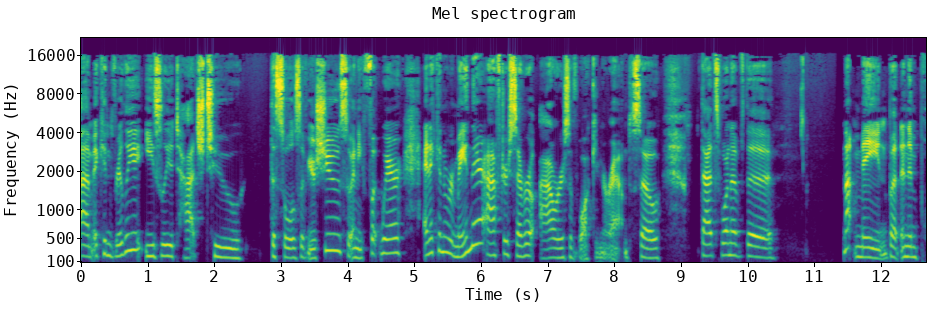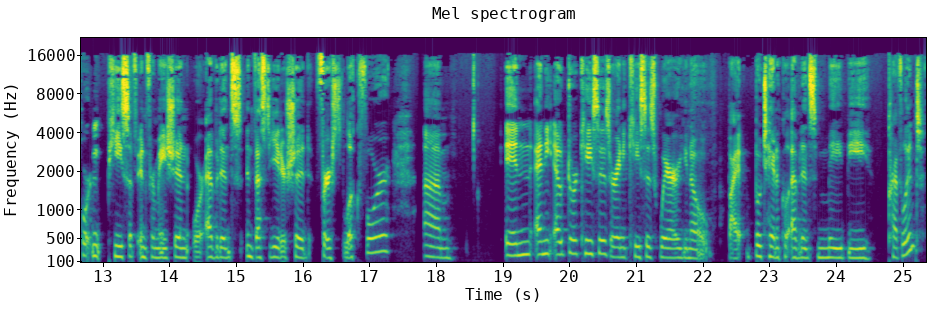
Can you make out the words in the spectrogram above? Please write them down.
Um, it can really easily attach to the soles of your shoes, so any footwear, and it can remain there after several hours of walking around. So that's one of the not main, but an important piece of information or evidence investigators should first look for. Um, in any outdoor cases or any cases where, you know, by botanical evidence may be prevalent.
